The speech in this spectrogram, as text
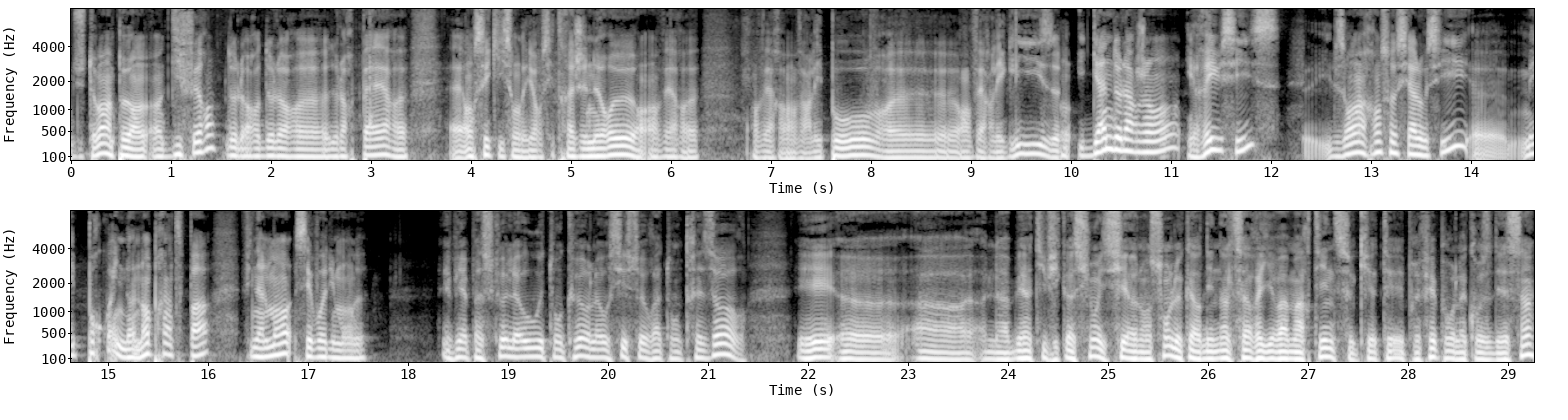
justement un peu différents de leur de leur euh, de leur père? Euh, On sait qu'ils sont d'ailleurs aussi très généreux envers envers envers les pauvres, envers l'Église. Ils gagnent de l'argent, ils réussissent. Ils ont un rang social aussi, mais pourquoi ils n'empruntent pas finalement ces voies du monde? Eh bien parce que là où est ton cœur, là aussi sera ton trésor. Et euh, à la béatification ici à Alençon, le cardinal Sarajevo Martins, qui était préfet pour la cause des saints,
